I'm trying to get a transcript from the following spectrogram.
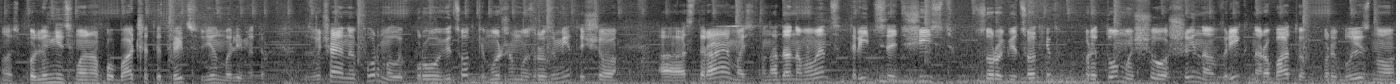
Ось по лінійці можна побачити 31 мм. Звичайної формули про відсотки можемо зрозуміти, що стираємось на даний момент 36-40%, при тому, що шина в рік нарабатує приблизно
